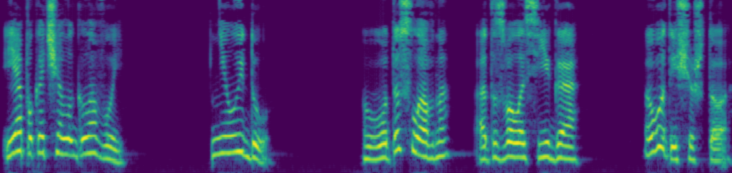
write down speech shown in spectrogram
Я покачала головой. «Не уйду». «Вот и славно», — отозвалась яга. «Вот еще что.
